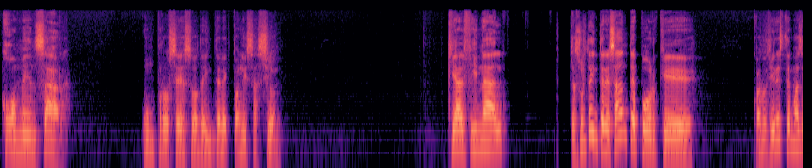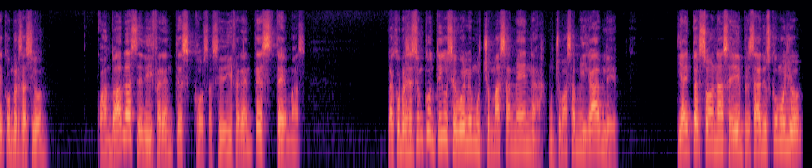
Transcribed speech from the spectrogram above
comenzar un proceso de intelectualización que al final resulta interesante porque cuando tienes temas de conversación, cuando hablas de diferentes cosas y de diferentes temas, la conversación contigo se vuelve mucho más amena, mucho más amigable. Y hay personas, hay empresarios como yo,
